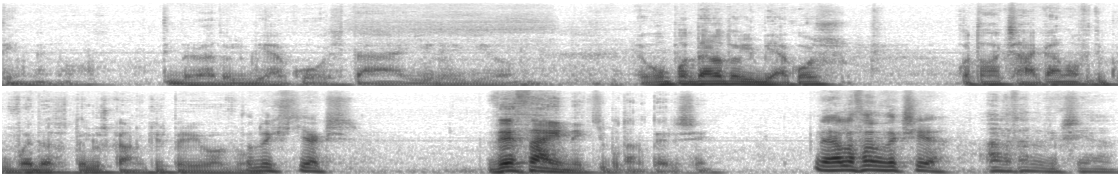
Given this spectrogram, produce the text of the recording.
team εννοώ. Την πλευρά του Ολυμπιακού, όχι τα γύρω-γύρω. Εγώ ποντάρω το Ολυμπιακός όταν θα ξανακάνουμε αυτή την κουβέντα στο τέλος τη κανονική Θα περίοδου. το έχει φτιάξει. Δεν θα είναι εκεί που ήταν πέρυσι. Ναι, αλλά θα είναι δεξιά. Αλλά θα είναι δεξιά.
